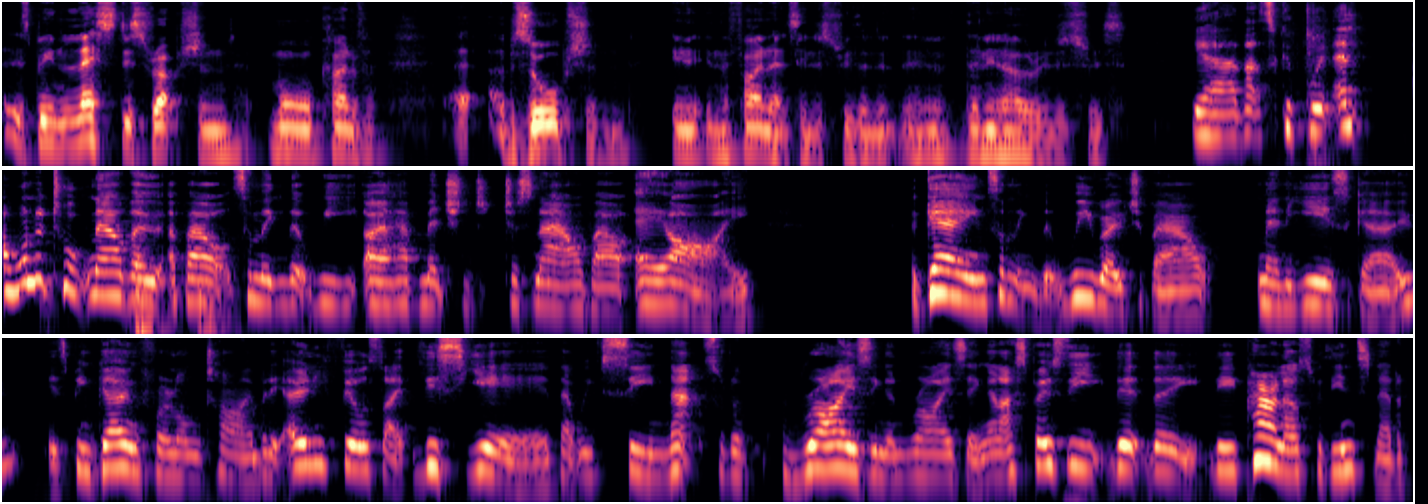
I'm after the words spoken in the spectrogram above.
there's been less disruption, more kind of uh, absorption in, in the finance industry than in, than in other industries. Yeah, that's a good point. And I want to talk now though about something that we I have mentioned just now about AI. Again, something that we wrote about many years ago. It's been going for a long time, but it only feels like this year that we've seen that sort of rising and rising. And I suppose the the the, the parallels with the internet are,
